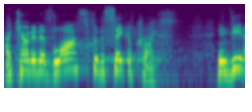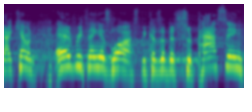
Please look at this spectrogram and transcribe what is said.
I counted as loss for the sake of Christ. Indeed, I count everything as loss because of the surpassing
